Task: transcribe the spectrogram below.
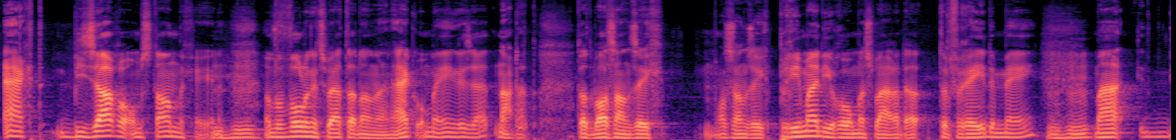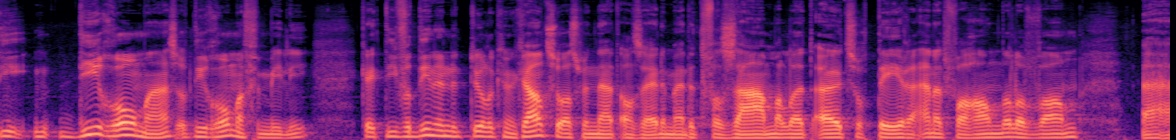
echt bizarre omstandigheden. Mhm. En vervolgens werd er dan een hek omheen gezet. Nou, dat, dat was aan zich was aan zich prima. Die Roma's waren daar tevreden mee. Mhm. Maar die, die Roma's, of die Roma-familie, kijk, die verdienen natuurlijk hun geld, zoals we net al zeiden, met het verzamelen, het uitsorteren en het verhandelen van eh,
